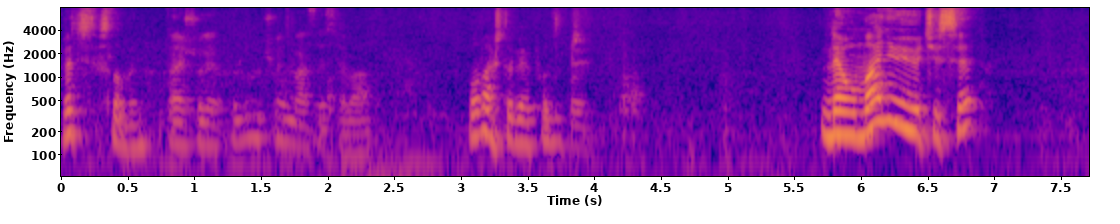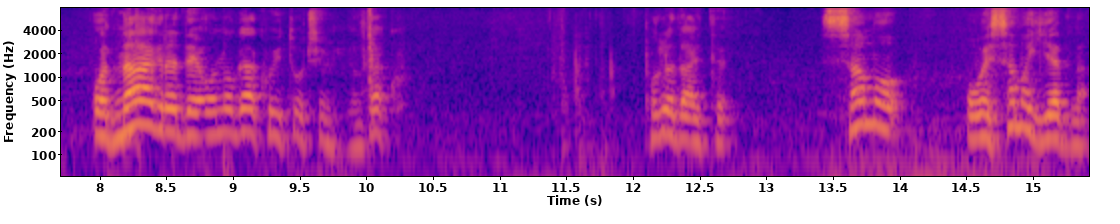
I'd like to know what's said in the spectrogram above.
Recite slobodno. Taj što ga je podučio ima se se vape. Ova što ga je podučio. Ne umanjujući se od nagrade onoga koji to čini. Je li tako? Pogledajte, samo, ovo je samo jedna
